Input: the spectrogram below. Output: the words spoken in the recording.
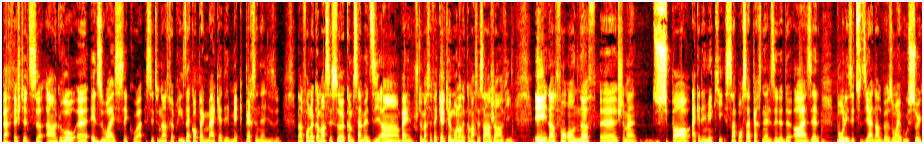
Parfait, je te dis ça. En gros, euh, Edgewise, c'est quoi? C'est une entreprise d'accompagnement académique personnalisé. Dans le fond, on a commencé ça, comme ça me dit, en, ben, justement, ça fait quelques mois, là, on a commencé ça en janvier. Et dans le fond, on offre, euh, justement, du support académique qui est 100% personnalisé, là, de A à Z pour les étudiants dans le besoin ou ceux,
